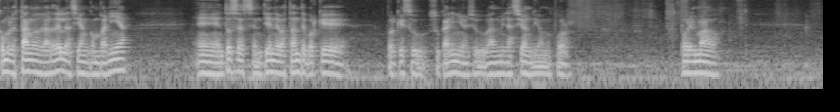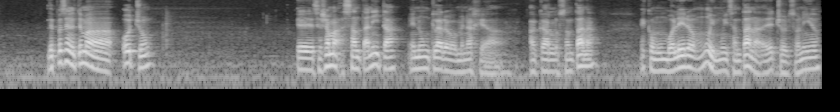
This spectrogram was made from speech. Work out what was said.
como los tangos de Gardel le hacían compañía. Eh, entonces se entiende bastante por qué, por qué su, su, cariño y su admiración, digamos, por, por el mago. Después en el tema 8 eh, se llama Santanita, en un claro homenaje a, a Carlos Santana. Es como un bolero muy, muy Santana, de hecho, el sonido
